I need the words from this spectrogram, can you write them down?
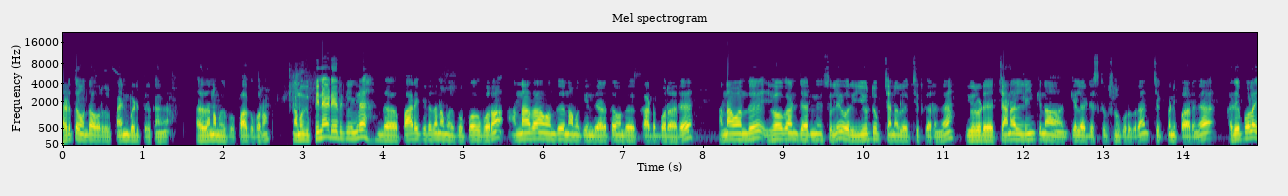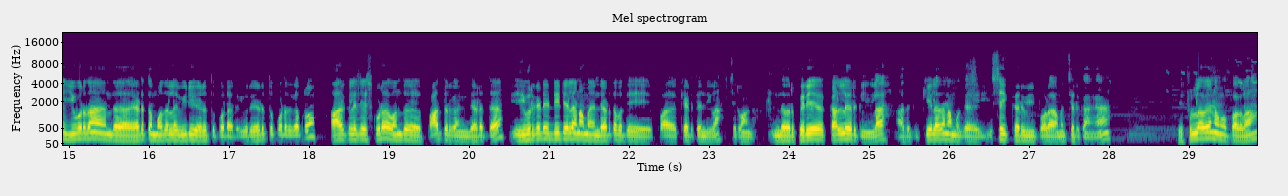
இடத்த வந்து அவர்கள் பயன்படுத்தியிருக்காங்க. அதுதான் நம்ம இப்போ பார்க்க போகிறோம் நமக்கு பின்னாடி இருக்கு இல்லைங்களா? இந்த பாறைக்கிட்ட தான் நம்ம இப்போ போக போகிறோம் அண்ணா தான் வந்து நமக்கு இந்த இடத்த வந்து காட்ட போகிறாரு அண்ணா வந்து யோகான் ஜர்னின்னு சொல்லி ஒரு யூடியூப் சேனல் வச்சிருக்காருங்க. இவருடைய சேனல் லிங்க் நான் கீழே டிஸ்கிரிப்ஷனில் கொடுக்குறேன். செக் பண்ணி பாருங்க. அதே போல் இவர் தான் இந்த இடத்த முதல்ல வீடியோ எடுத்து போட்டார். இவர் எடுத்து போட்டதுக்கப்புறம் ஆர்கிலஜர்ஸ் கூட வந்து பார்த்துருக்காங்க இந்த இடத்த. இவர்கிட்ட டீட்டெயிலாக நம்ம இந்த இடத்த பற்றி பா கேட்டு தெரிஞ்சுக்கலாம். சரி வாங்க. இந்த ஒரு பெரிய கல் இருக்கு இல்லைங்களா? அதுக்கு கீழே தான் நமக்கு இசைக்கருவி போல் அமைச்சிருக்காங்க. இது ஃபுல்லாகவே நம்ம பார்க்கலாம்.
